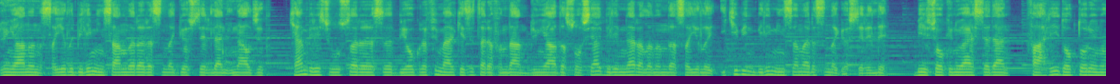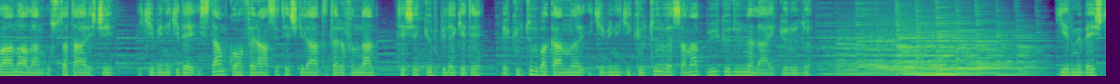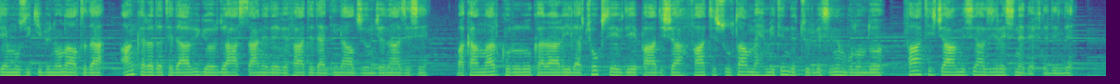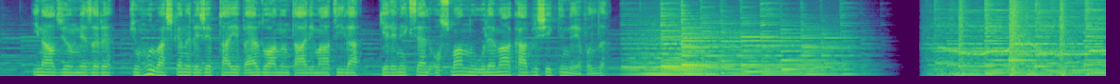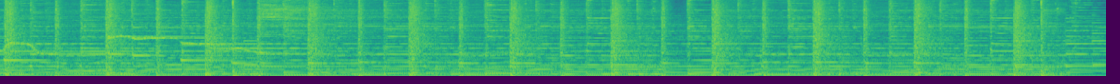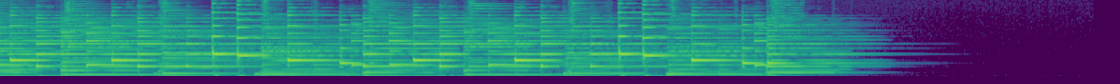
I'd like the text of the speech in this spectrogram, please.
Dünyanın sayılı bilim insanları arasında gösterilen İnalcık, Cambridge Uluslararası Biyografi Merkezi tarafından dünyada sosyal bilimler alanında sayılı 2000 bilim insanı arasında gösterildi. Birçok üniversiteden Fahri Doktor ünvanı alan usta tarihçi, 2002'de İslam Konferansı Teşkilatı tarafından teşekkür plaketi ve Kültür Bakanlığı 2002 Kültür ve Sanat Büyük Ödülüne layık görüldü. 25 Temmuz 2016'da Ankara'da tedavi gördüğü hastanede vefat eden İnalcık'ın cenazesi, Bakanlar Kurulu kararıyla çok sevdiği padişah Fatih Sultan Mehmet'in de türbesinin bulunduğu Fatih Camisi haziresine defnedildi. İnalcık'ın mezarı Cumhurbaşkanı Recep Tayyip Erdoğan'ın talimatıyla geleneksel Osmanlı ulema kabri şeklinde yapıldı.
